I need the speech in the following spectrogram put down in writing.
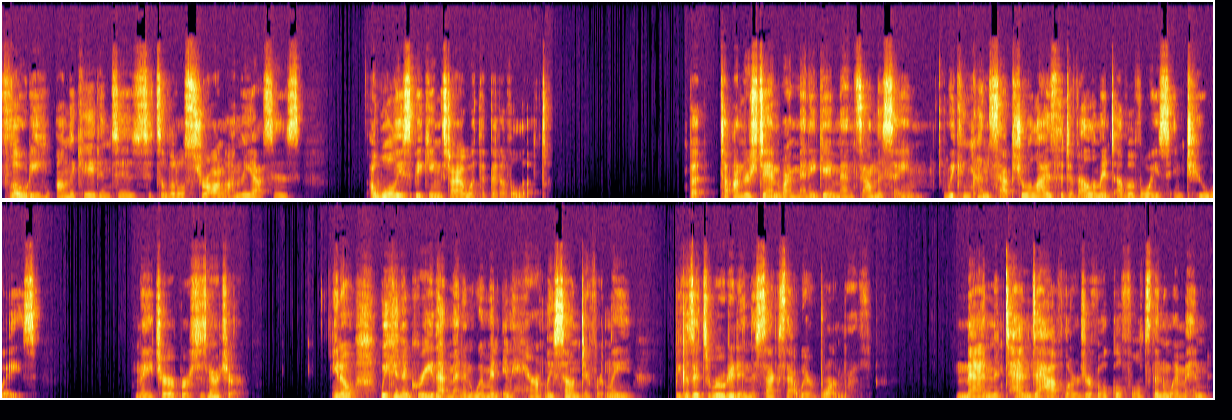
floaty on the cadences, it's a little strong on the S's, a woolly speaking style with a bit of a lilt. But to understand why many gay men sound the same, we can conceptualize the development of a voice in two ways nature versus nurture. You know, we can agree that men and women inherently sound differently because it's rooted in the sex that we're born with. Men tend to have larger vocal folds than women,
